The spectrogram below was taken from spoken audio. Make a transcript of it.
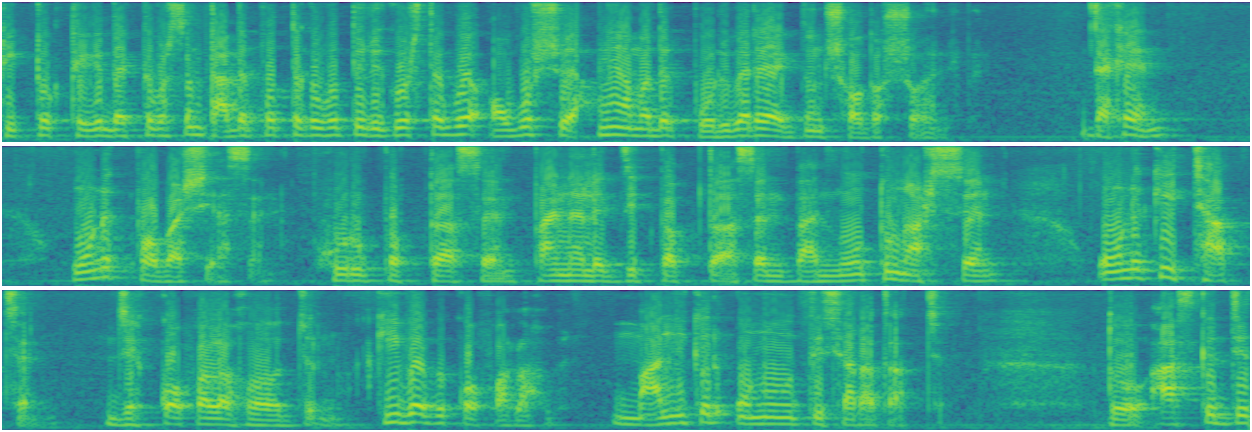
টিকটক থেকে দেখতে পাচ্ছেন, তাদের প্রত্যেকের প্রতি রিকোয়েস্ট থাকবে। অবশ্যই আপনি আমাদের পরিবারের একজন সদস্য হয়ে নেবেন। দেখেন, অনেক প্রবাসী আছেন, হুরুপ্রাপ্ত আছেন ফাইনাল এক্সিট প্রাপ্ত আছেন বা নতুন আসছেন। অনেকেই চাচ্ছেন যে কপালা হওয়ার জন্য। কীভাবে কপালা হবে? মালিকের অনুমতি ছাড়া চাচ্ছেন। তো আজকের যে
